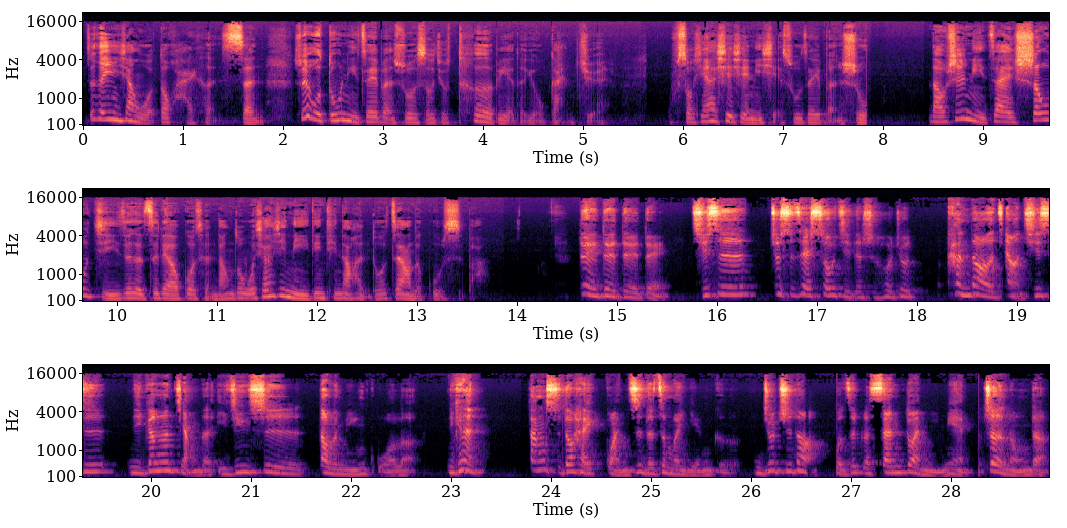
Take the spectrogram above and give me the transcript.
这个印象我都还很深，所以我读你这一本书的时候就特别的有感觉。首先要谢谢你写出这一本书，老师你在收集这个资料过程当中，我相信你一定听到很多这样的故事吧？对对对对，其实就是在收集的时候就。看到了这样，其实你刚刚讲的已经是到了民国了。你看，当时都还管制的这么严格，你就知道我这个三段里面，蔗农的，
